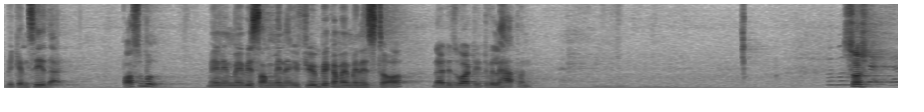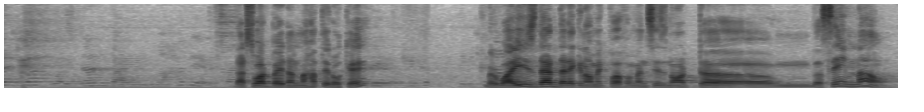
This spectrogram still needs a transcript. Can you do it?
We can see that. Possible. Maybe, maybe some, if you become a minister, that is what it will happen. So- that, that's what was done by Mahathir. That's what by done Mahathir, okay? But why is that that economic performance is not um, the same now?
